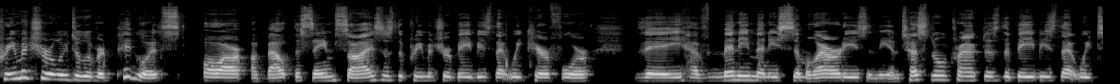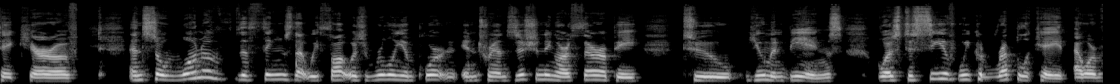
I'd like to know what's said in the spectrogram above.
Prematurely delivered piglets are about the same size as the premature babies that we care for. They have many, many similarities in the intestinal tract as the babies that we take care of. And so, one of the things that we thought was really important in transitioning our therapy to human beings was to see if we could replicate our,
